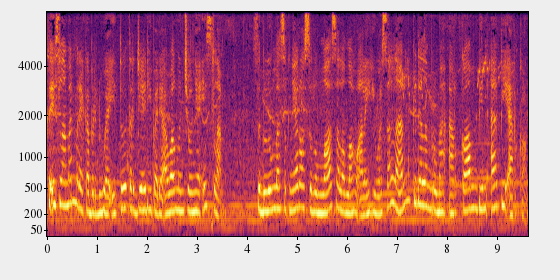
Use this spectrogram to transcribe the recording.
Keislaman mereka berdua itu terjadi pada awal munculnya Islam – sebelum masuknya Rasulullah Shallallahu Alaihi Wasallam ke dalam rumah Arkom bin Abi Arkom.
